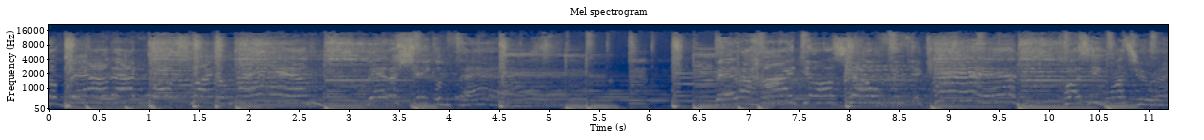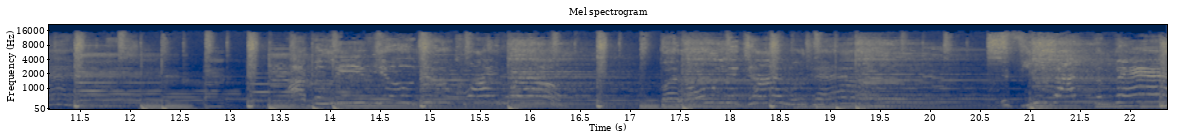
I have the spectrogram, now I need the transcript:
a bear that walks like a man. Better shake him fast. Better hide yourself if you can. Cause he wants your ass. I believe you'll do quite well. But only time will tell. If you got the bear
